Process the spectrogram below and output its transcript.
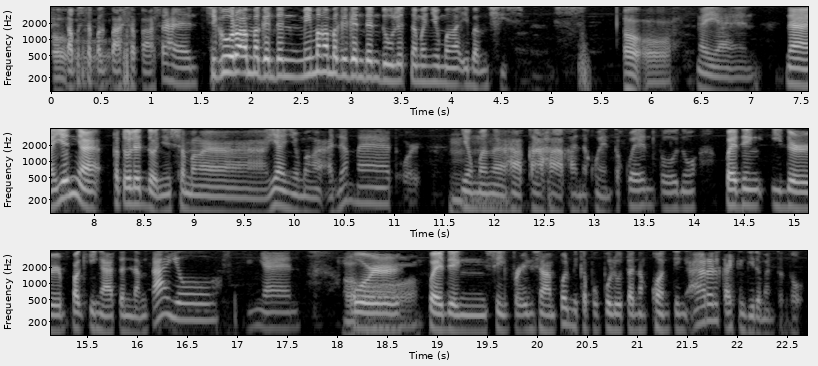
Oo. Tapos na pagpasa-pasahan. Siguro ang magandang may mga magagandang dulot naman yung mga ibang chismis. Oo. Ngayon, na yun nga katulad doon yung sa mga yan yung mga alamat or Mm. yung mga haka-haka na kwento-kwento no. Pwedeng either pag-ingatan lang tayo, ganyan. Oo. Or pwedeng say for example, may kapupulutan ng konting aral kahit hindi naman totoo.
